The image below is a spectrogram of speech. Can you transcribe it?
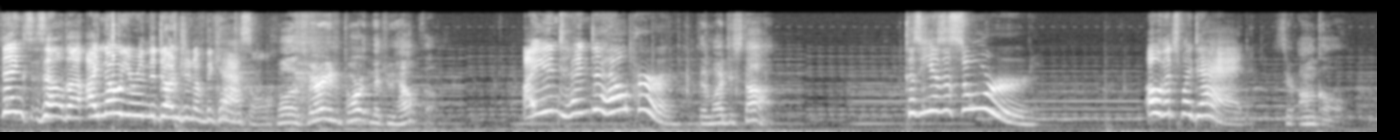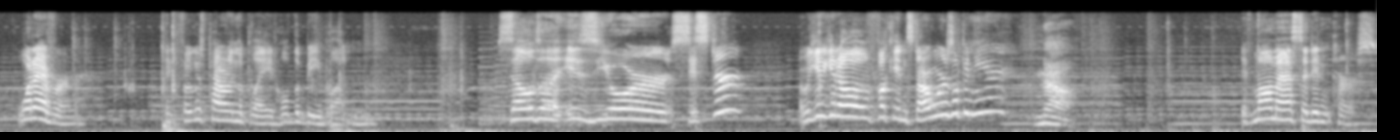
Thanks, Zelda. I know you're in the dungeon of the castle. Well, it's very important that you help them. I intend to help her. Then why'd you stop? Because he has a sword. Oh, that's my dad. It's your uncle. Whatever. Take focus power on the blade. Hold the B button. Zelda is your sister? Are we gonna get all fucking Star Wars up in here? No. If mom asked, I didn't curse.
